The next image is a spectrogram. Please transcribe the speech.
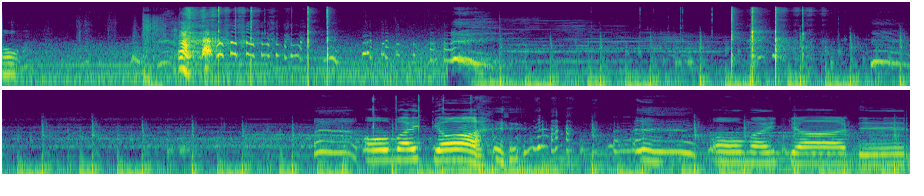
No. oh my god. oh my god, dude.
